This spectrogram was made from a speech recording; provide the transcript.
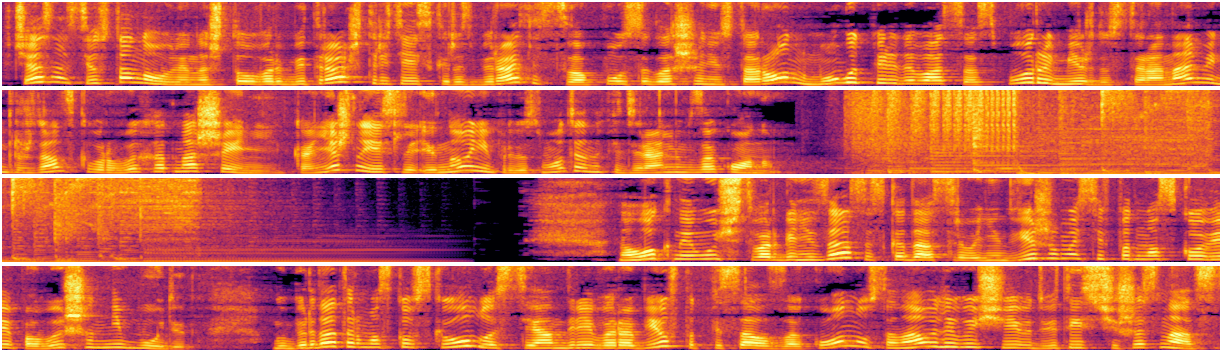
В частности, установлено, что в арбитраж, третейское разбирательство по соглашению сторон могут передаваться споры между сторонами гражданско-правовых отношений, конечно, если иное не предусмотрено федеральным законом. Налог на имущество организаций с кадастровой недвижимости в Подмосковье повышен не будет. Губернатор Московской области Андрей Воробьев подписал закон, устанавливающий в 2016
